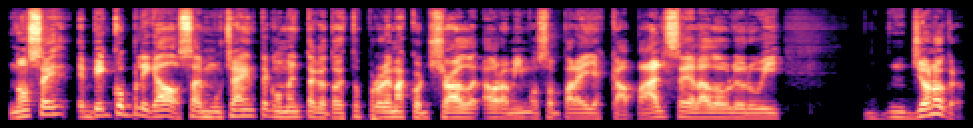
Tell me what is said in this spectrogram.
no sé, es bien complicado. O sea, mucha gente comenta que todos estos problemas con Charlotte ahora mismo son para ella escaparse de la WWE. Yo no creo.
